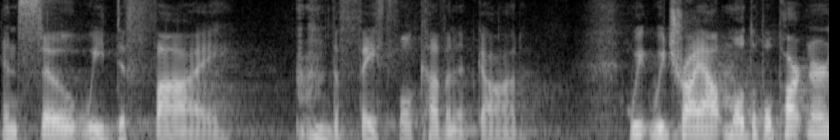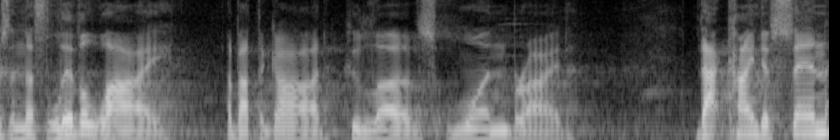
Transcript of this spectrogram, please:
And so we defy the faithful covenant God. We, we try out multiple partners and thus live a lie about the God who loves one bride. That kind of sin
